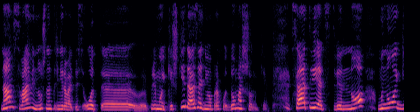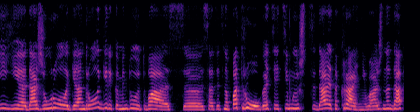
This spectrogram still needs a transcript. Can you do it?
нам с вами нужно тренировать. То есть от э, прямой кишки, да, заднего прохода до мошонки. Соответственно, многие, даже урологи, андрологи рекомендуют вас, э, соответственно, потрогать эти мышцы, да, это крайне важно, да,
